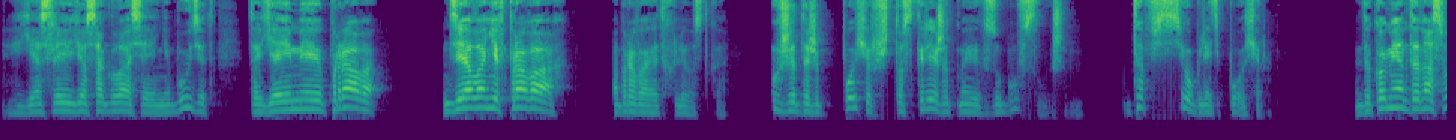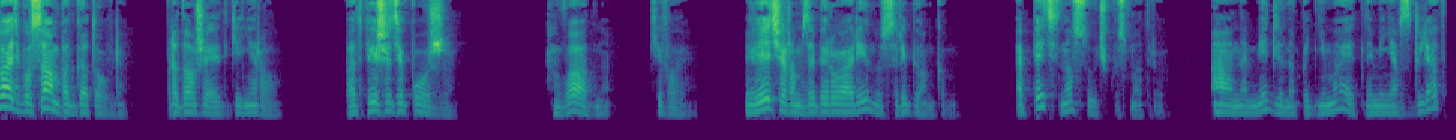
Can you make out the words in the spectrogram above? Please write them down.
Если ее согласия не будет, то я имею право... Дело не в правах, обрывает хлестко. Уже даже похер, что скрежет моих зубов слышен. Да все, блядь, похер. Документы на свадьбу сам подготовлю, продолжает генерал. Подпишите позже. Ладно, киваю. Вечером заберу Арину с ребенком. Опять на сучку смотрю. А она медленно поднимает на меня взгляд,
